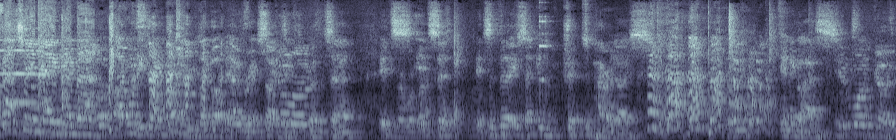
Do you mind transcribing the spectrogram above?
Such an enabler, man. I already drank mine because I got a bit overexcited, but uh, it's it's a it's a 30 second trip to paradise in a glass. In one go.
